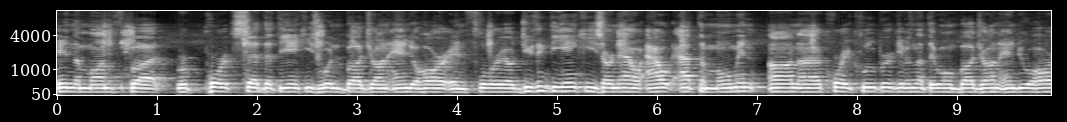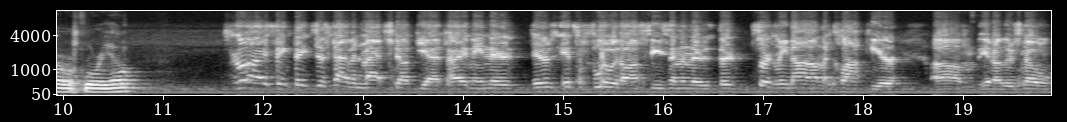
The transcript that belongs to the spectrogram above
in the month, but reports said that the Yankees wouldn't budge on Andujar and Florial. Do you think the Yankees are now out at the moment on uh, Corey Kluber, given that they won't budge on Andujar or Florial? No, I think they just haven't matched up yet. I mean, there's it's a fluid off season, and they're they're certainly not on the clock here. Um, you know, there's no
